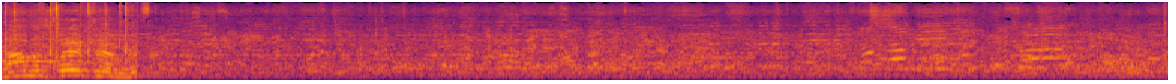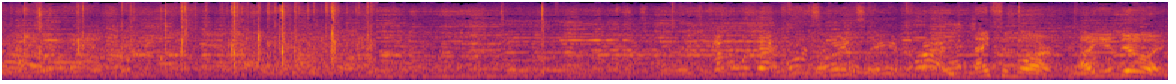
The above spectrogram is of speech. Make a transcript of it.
Thomas Bertram. Nice and warm. How you doing?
